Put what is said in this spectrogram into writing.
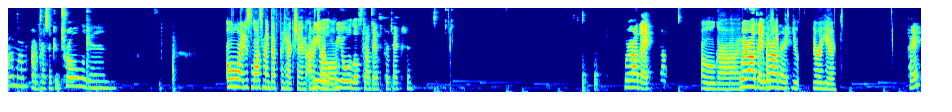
I'm, I'm pressing control again. Oh, I just lost my death protection. I'm we in all trouble. we all lost our death protection. Where are they? Oh God. Where are they? I Where are they? You. They're right here. Hey?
